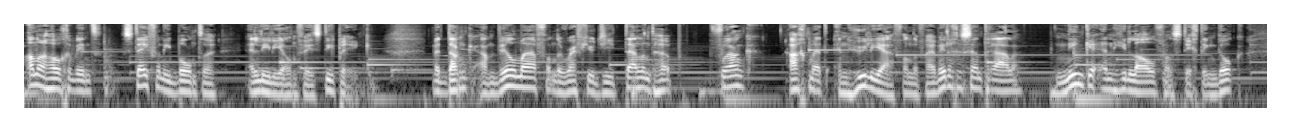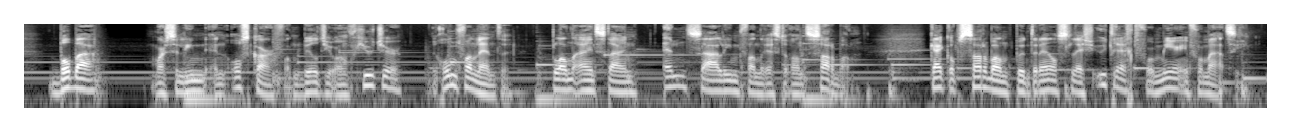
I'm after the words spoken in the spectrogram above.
Anne Hogewind, Stefanie Bonte en Lilian Vis-Dieperink. Met dank aan Wilma van de Refugee Talent Hub, Frank, Ahmed en Julia van de Vrijwilligerscentrale, Nienke en Hilal van Stichting Doc, Bobba, Marceline en Oscar van Build Your Own Future, Ron van Lente, Plan Einstein en Salim van restaurant Sarban. Kijk op sarban.nl/slash Utrecht voor meer informatie.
